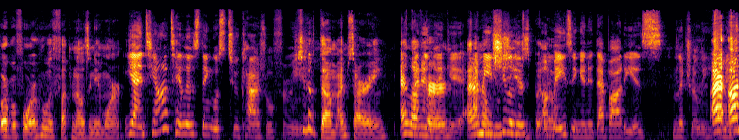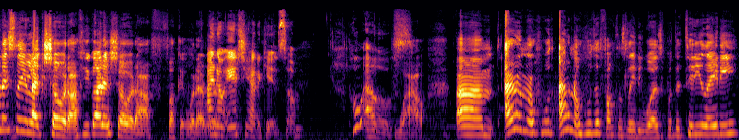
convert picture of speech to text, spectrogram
or before. Who the fuck knows anymore? Yeah, and Teyana Taylor's thing was too casual for me. She looked dumb. I'm sorry. I I love didn't her. like it. I I, mean, she, she looks is, but uh, amazing in it. That body is literally. I amazing. honestly like show it off. You gotta show it off. Fuck it, whatever. I know, and she had a kid, so who else? Wow. Um, I don't remember who. I don't know who the fuck this lady was, but the titty lady.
